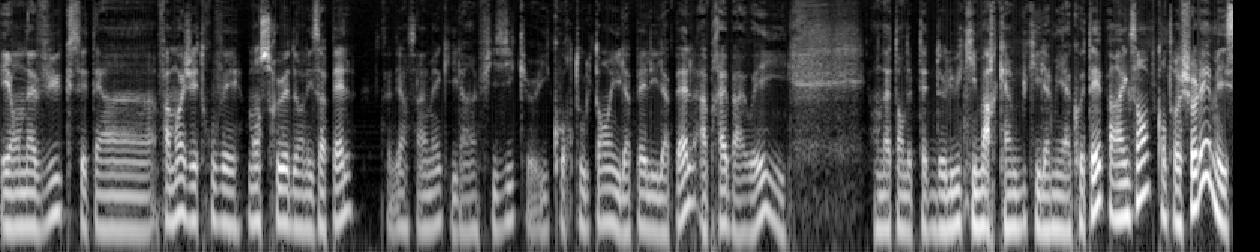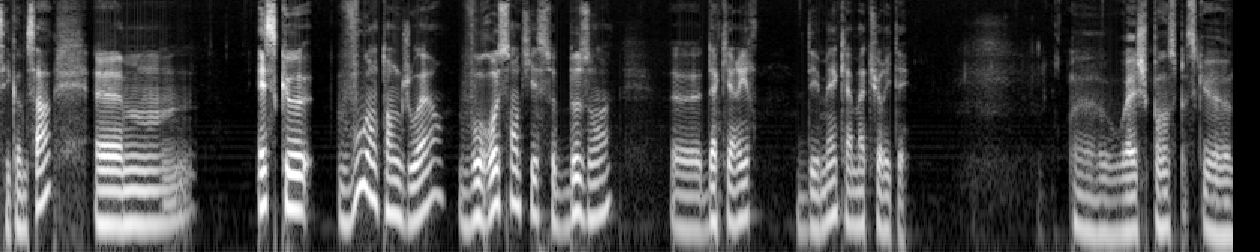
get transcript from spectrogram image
Et on a vu que c'était un. Enfin, moi, j'ai trouvé monstrueux dans les appels. C'est-à-dire, c'est un mec, il a un physique, il court tout le temps, il appelle, il appelle. Après, bah oui, il on attendait peut-être de lui qu'il marque un but qu'il a mis à côté, par exemple, contre Cholet, mais c'est comme ça. Euh, est-ce que vous, en tant que joueur, vous ressentiez ce besoin euh, d'acquérir des mecs à maturité? Euh, Ouais, je pense, parce que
